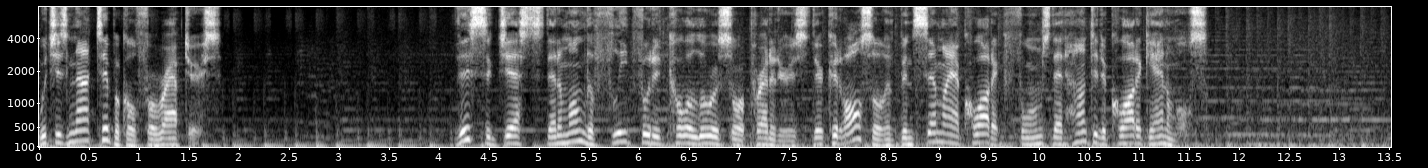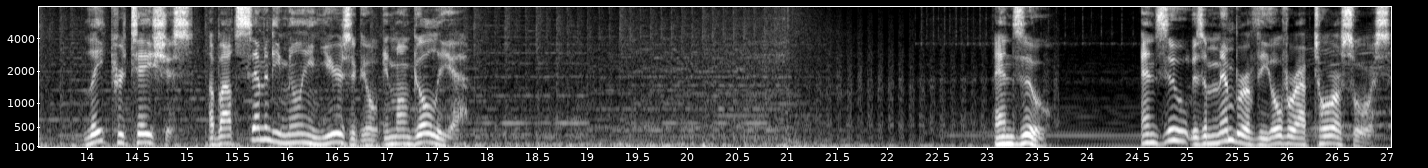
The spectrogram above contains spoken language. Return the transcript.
which is not typical for raptors. This suggests that among the fleet-footed coelurosaur predators, there could also have been semi-aquatic forms that hunted aquatic animals. Late Cretaceous, about 70 million years ago in Mongolia, Anzu. Anzu is a member of the Oviraptorosaurs,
